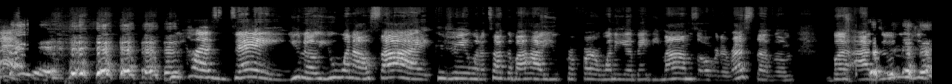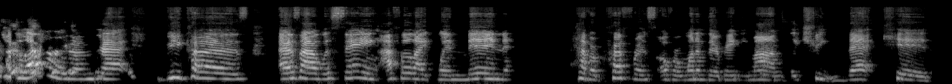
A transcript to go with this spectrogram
saying. because Dae, you know, you went outside because you didn't want to talk about how you prefer one of your baby moms over the rest of them. But I do need you to elaborate on that because, as I was saying, I feel like when men have a preference over one of their baby moms, they treat that kid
